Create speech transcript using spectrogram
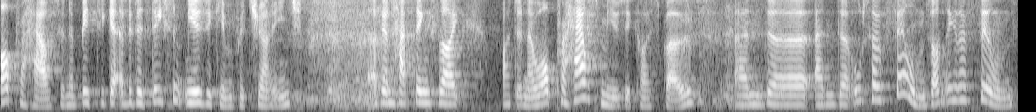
Opera House, in a bid to get a bit of decent music in for a change, are going to have things like, I don't know, opera house music, I suppose, and, uh, and uh, also films. Aren't they going to have films?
